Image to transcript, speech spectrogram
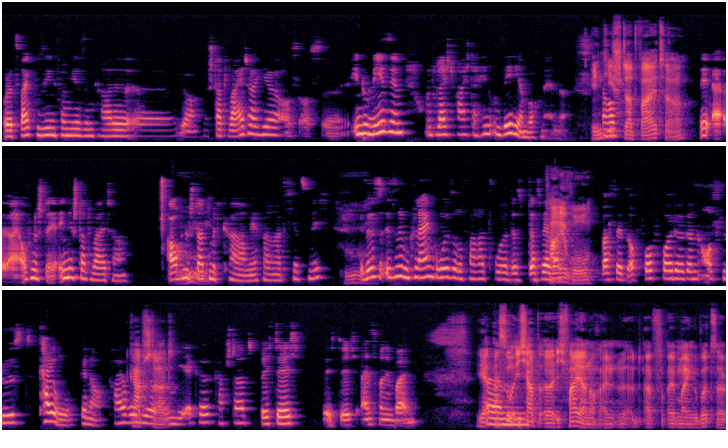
oder zwei Cousinen von mir sind gerade äh, ja, eine Stadt weiter hier aus, aus äh, Indonesien und vielleicht fahre ich dahin und sehe die am Wochenende. In die Darauf- Stadt weiter? Äh, äh, auf eine, in eine Stadt weiter. Auch eine Uh. Stadt mit K, mehr verrate ich jetzt nicht. Uh, Es ist, ist eine klein größere Fahrradtour, das, das wäre was, was jetzt auch Vorfreude dann auslöst. Kairo, genau. Kairo Kapstadt. hier um die Ecke, Kapstadt, richtig, richtig, eins von den beiden. Ja, ähm, ich habe, äh, ich feiere noch ein, äh, äh, meinen Geburtstag.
